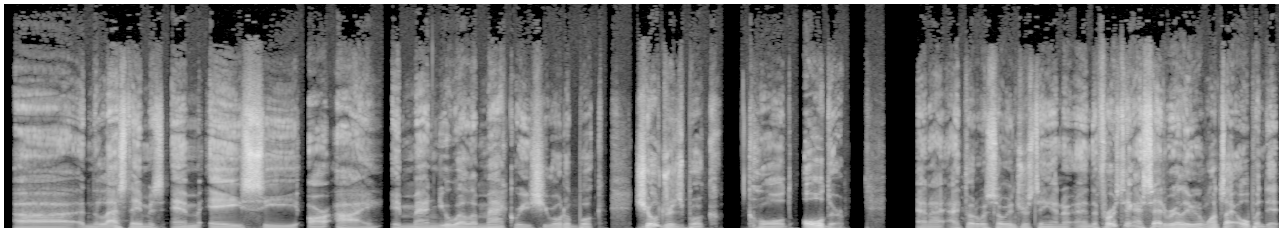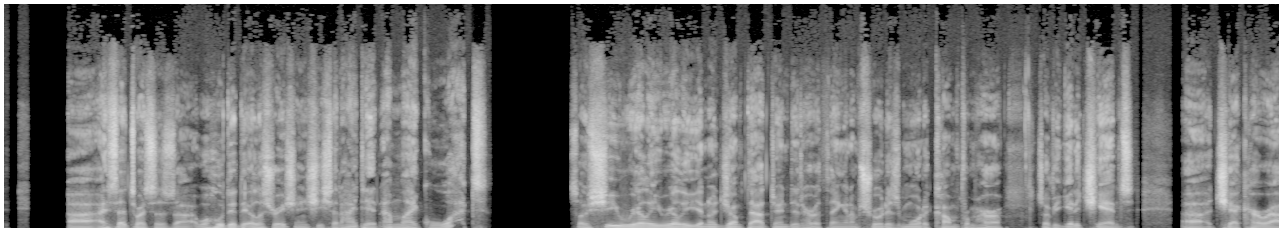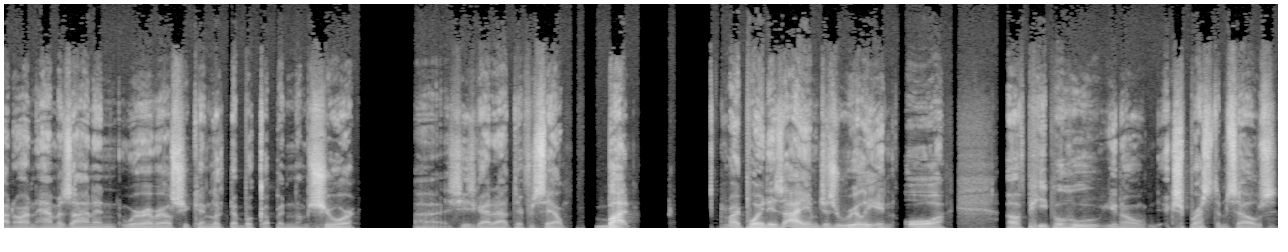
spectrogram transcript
Uh, and the last name is M A C R I, Emanuela Macri. She wrote a book, children's book called Older. And I, I thought it was so interesting. And, and the first thing I said, really, once I opened it, uh, I said to her, I says, uh, well, who did the illustration? And she said, I did. I'm like, what? So she really, really, you know, jumped out there and did her thing, and I'm sure there's more to come from her. So if you get a chance, uh, check her out on Amazon and wherever else you can look the book up, and I'm sure uh, she's got it out there for sale. But my point is, I am just really in awe of people who, you know, express themselves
